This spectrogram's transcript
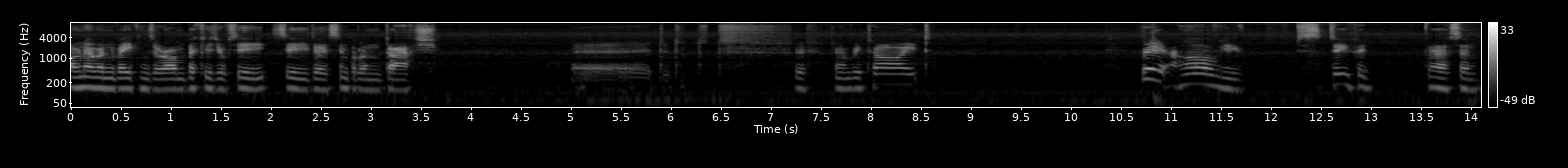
I'll know when the beacons are on because you'll see see the symbol on the dash. Uh, Don't be tight. Oh, you stupid person.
